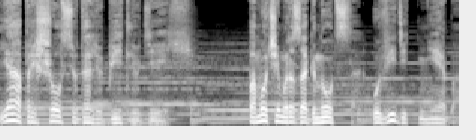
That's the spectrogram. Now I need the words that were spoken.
Я пришел сюда любить людей, помочь им разогнуться, увидеть небо.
